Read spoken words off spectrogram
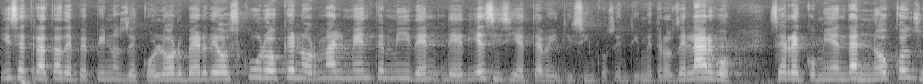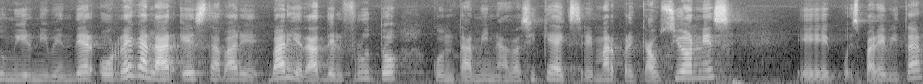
y se trata de pepinos de color verde oscuro que normalmente miden de 17 a 25 centímetros de largo. Se recomienda no consumir ni vender o regalar esta variedad del fruto contaminado. Así que a extremar precauciones eh, pues para evitar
